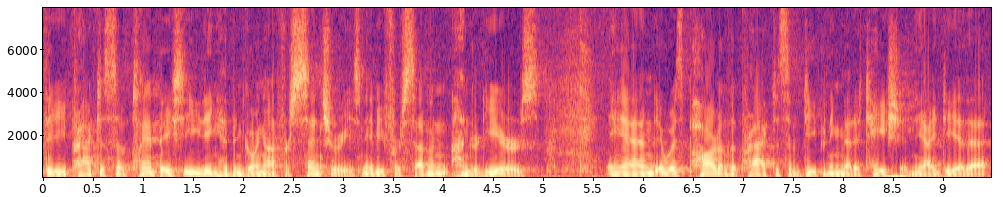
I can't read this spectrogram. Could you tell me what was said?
The practice of plant-based eating had been going on for centuries, maybe for 700 years, and it was part of the practice of deepening meditation, the idea that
